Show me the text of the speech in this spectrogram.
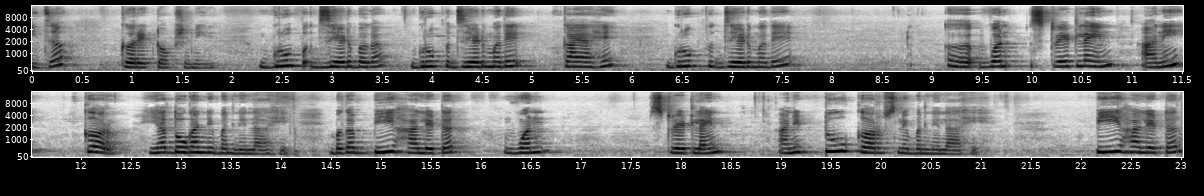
is a correct option येईल. ग्रुप झेड बघा. ग्रुप झेडमध्ये काय आहे? ग्रुप झेडमध्ये वन स्ट्रेट लाईन आणि कर ह्या दोघांनी बनलेला आहे. बघा बी हा लेटर वन स्ट्रेट लाईन आणि टू कर्व्सने बनलेला आहे. पी हा लेटर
